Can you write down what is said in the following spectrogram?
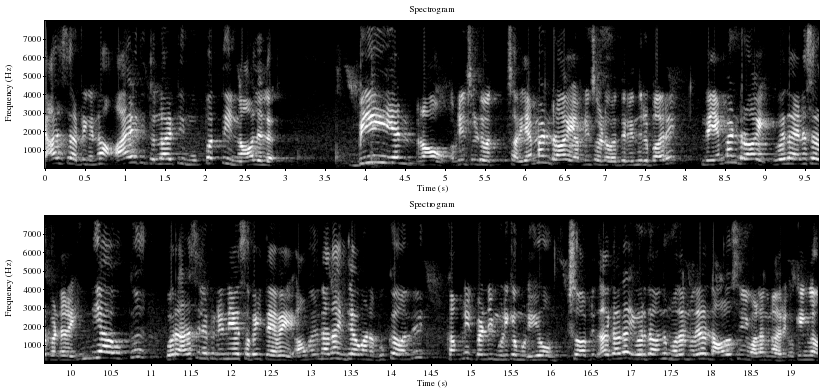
யார் சார் அப்படின்னு கேட்டால் ஆயிரத்தி தொள்ளாயிரத்தி முப்பத்தி நாலில் பிஎன் ராவ் அப்படின்னு சொல்லிட்டு சாரி எம்என் ராய் அப்படின்னு சொல்லிட்டு வந்து இருந்திருப்பாரு. இந்த எம்என் ராய் இவர் தான் என்ன சார் பண்ணுறாரு இந்தியாவுக்கு ஒரு அரசியலமைப்பு நிர்ணய சபை தேவை. அவங்க இருந்தால் தான் இந்தியாவுக்கான புக்கை வந்து கம்ப்ளீட் பண்ணி முடிக்க முடியும். ஸோ அப்படி அதுக்காக இவர் தான் வந்து முதல் முதல்ல அந்த ஆலோசனை வழங்கினார். ஓகேங்களா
